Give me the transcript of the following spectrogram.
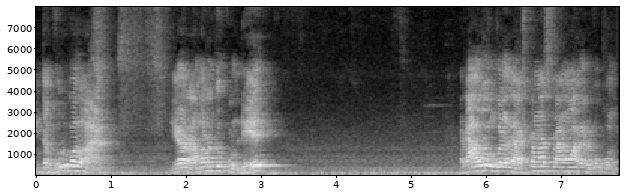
இந்த குரு பகவான் இவர் அமர்ந்து கொண்டு அதாவது உங்களது அஷ்டமஸ்தானமாக இருக்கும்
